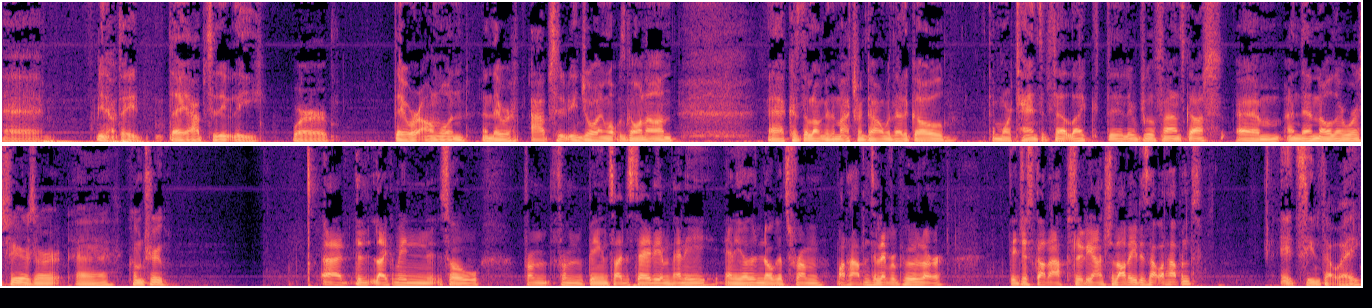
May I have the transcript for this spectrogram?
Um, you know, they they absolutely were they were on one and they were absolutely enjoying what was going on. Because the longer the match went on without a goal, the more tense it felt like the Liverpool fans got, um, and then all their worst fears are uh, come true. Uh, the, like I mean, so from from being inside the stadium, any any other nuggets from what happened to Liverpool, or they just got absolutely Ancelotti? Is that what happened? It seems that way.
